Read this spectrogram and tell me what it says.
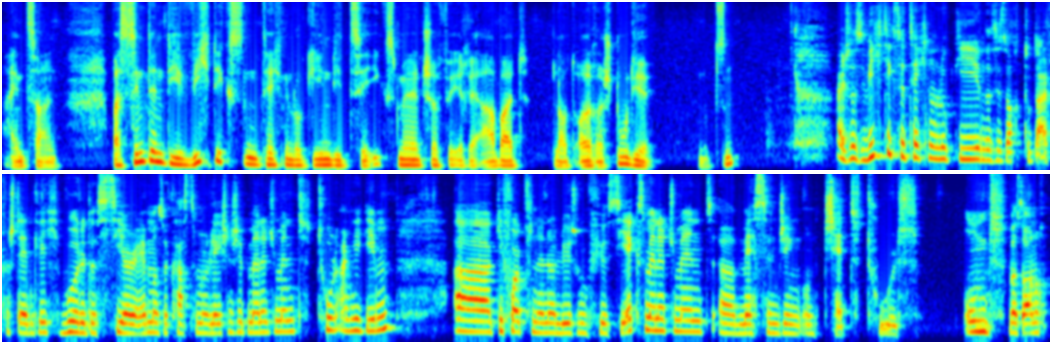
einzahlen. Was sind denn die wichtigsten Technologien, die CX-Manager für ihre Arbeit laut eurer Studie nutzen? Also als wichtigste Technologie, und das ist auch total verständlich, wurde das CRM, also Customer Relationship Management Tool angegeben, äh, gefolgt von einer Lösung für CX-Management, äh, Messaging und Chat-Tools. Und was auch noch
